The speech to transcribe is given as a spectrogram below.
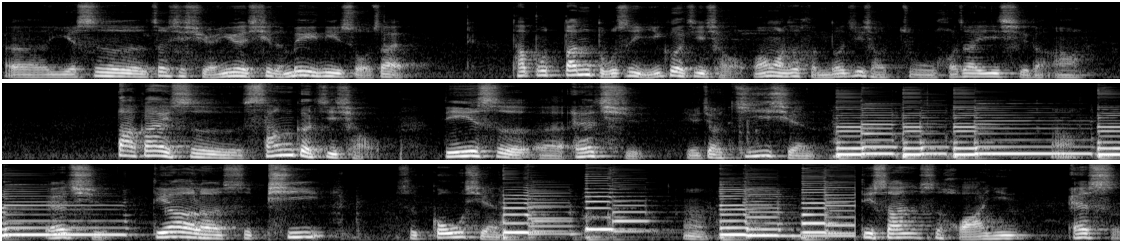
呃，也是这些弦乐器的魅力所在。它不单独是一个技巧，往往是很多技巧组合在一起的啊。大概是三个技巧，第一是呃 H，也叫基弦，啊 H，第二呢是 P，是勾弦，嗯，第三是滑音 S，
